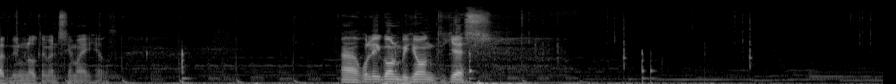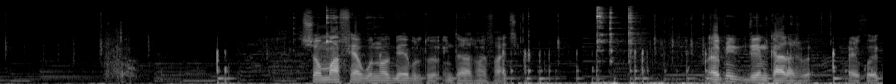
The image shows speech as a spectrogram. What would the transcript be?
I did not even see my health. Uh, will you go beyond? Yes. So Mafia will not be able to interrupt my fights. Let me DM Karas real quick.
